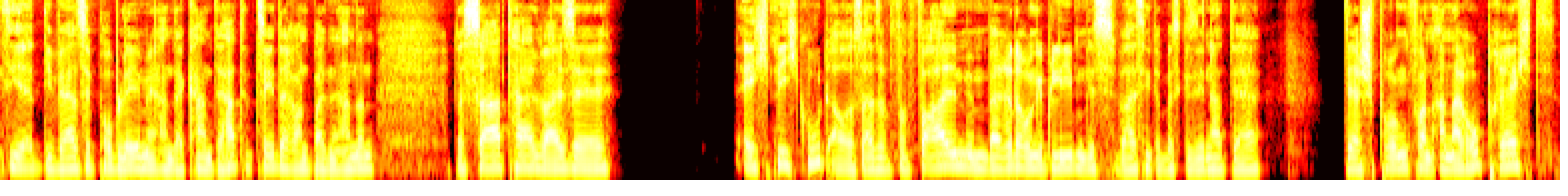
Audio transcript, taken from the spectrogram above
sie diverse Probleme an der Kante hatte, etc. Und bei den anderen, das sah teilweise echt nicht gut aus. Also vor allem in Erinnerung geblieben ist, weiß nicht, ob er es gesehen hat, der, der Sprung von Anna Rupprecht,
